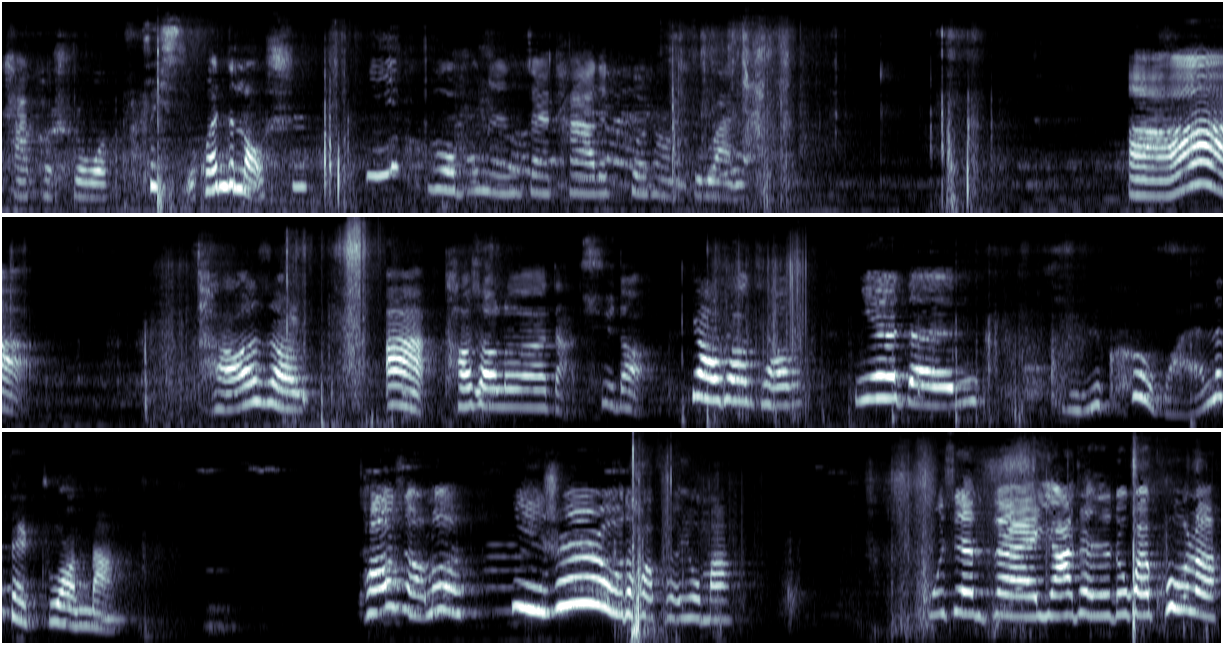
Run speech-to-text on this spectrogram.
他可是我最喜欢的老师，你可不能在他的课上出乱子。”啊，唐小。啊！陶小乐打趣道：“要撞墙，你也等体育课完了再撞呐。”陶小乐，你是我的好朋友吗？我现在压疼的都快哭了，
